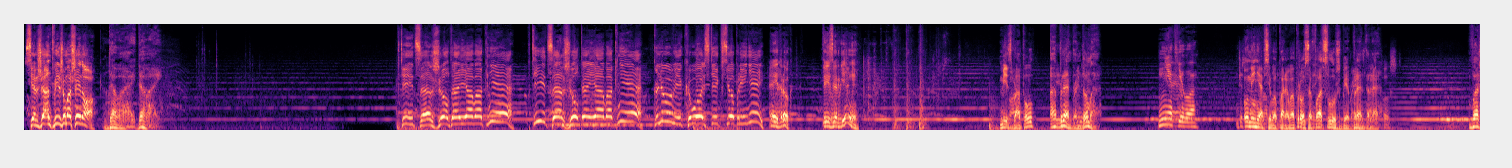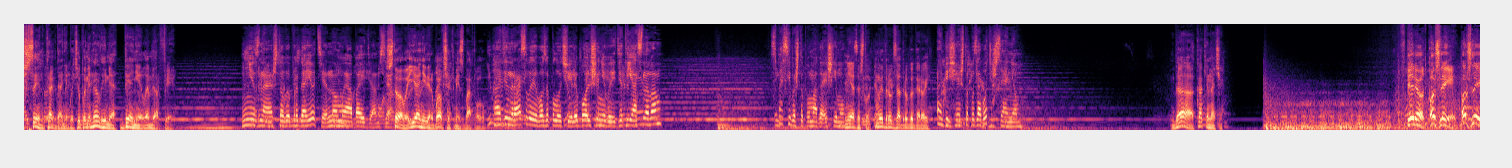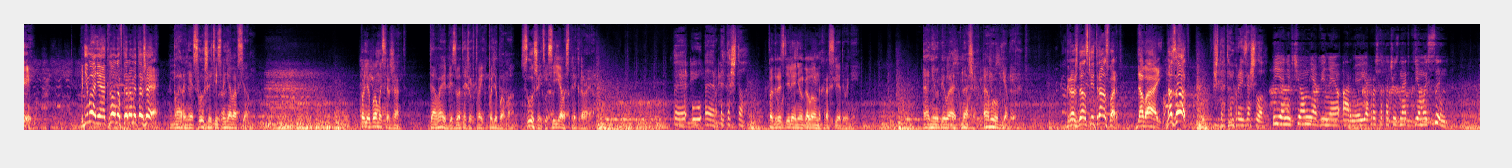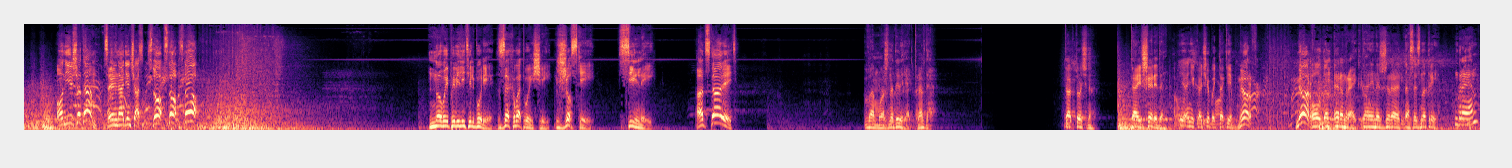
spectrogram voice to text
Сержант, вижу машину! Давай, давай. Птица желтая в окне! Птица желтая в окне! Клювик, хвостик, все при ней! Эй, друг, ты из Виргинии? Мисс Баттл, а Брэндон дома? Нет его. У меня всего пара вопросов о службе Брэндона. Ваш сын когда-нибудь упоминал имя Дэниела Мерфи? Не знаю, что вы продаете, но мы обойдемся. Что вы, я не вербовщик, мисс Бартл. Один раз вы его заполучили, больше не выйдет, ясно вам? Спасибо, что помогаешь ему. Не за что. Мы друг за друга горой. Обещай, что позаботишься о нем. Да, как иначе? Вперед! Пошли! Пошли! Внимание, окно на втором этаже! Парни, слушайтесь меня во всем. По-любому, сержант. Давай без вот этих твоих по-любому. Слушайтесь, и я вас прикрою. ПУР, это что? Подразделение уголовных расследований. Они убивают наших, а мы убьем их. Гражданский транспорт! Давай! Назад! Что там произошло? Я ни в чем не обвиняю армию, я просто хочу знать, где мой сын. Он еще там! Цель на один час! Стоп, стоп, стоп! Новый повелитель бури. Захватывающий, жесткий, сильный. Отставить! Вам можно доверять, правда? Так точно. Тай Шеридан. Я не хочу быть таким. Мёрф! Мёрф! Олден Эренрайк. Тайны сжирают нас изнутри. Брен?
